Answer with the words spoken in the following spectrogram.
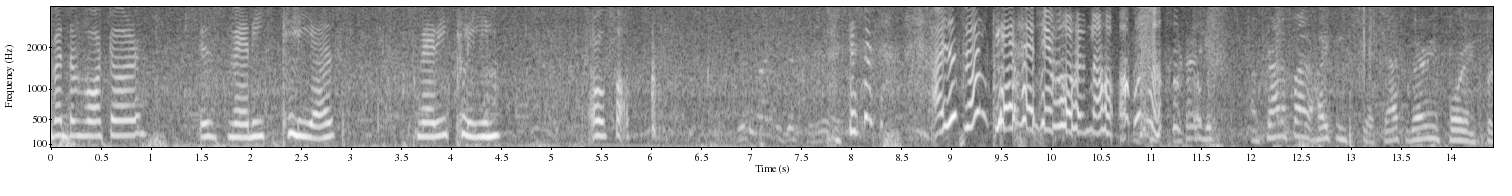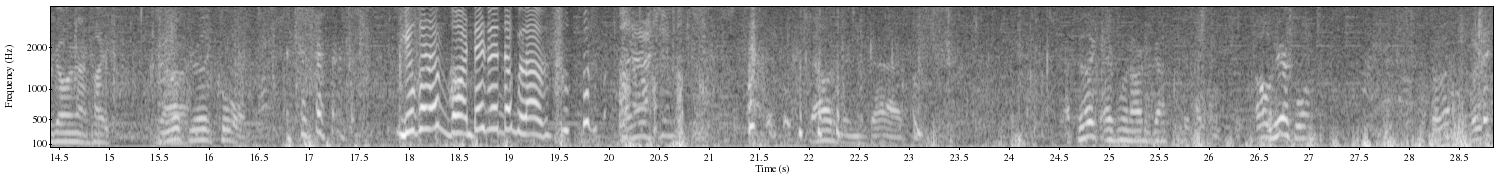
but the water is very clear, very clean. Oh fuck. I just don't care anymore now. I'm trying to find a hiking stick. That's very important for going on hikes. They look really cool. you could have bought it with the gloves. That would have been bad. I feel like everyone already got the good hiking stick. Oh, here's one. So that's ready?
